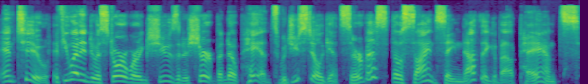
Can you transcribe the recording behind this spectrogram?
And two, if you went into a store wearing shoes and a shirt but no pants, would you still get service? Those signs say nothing about pants.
